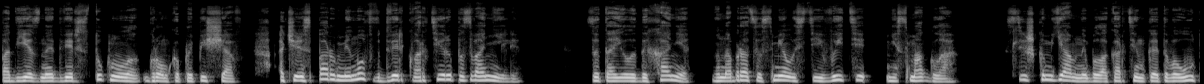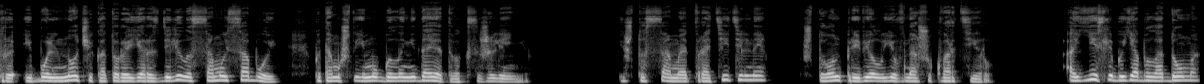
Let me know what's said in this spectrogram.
Подъездная дверь стукнула, громко пропищав, а через пару минут в дверь квартиры позвонили. Затаила дыхание, но набраться смелости и выйти не смогла. Слишком явной была картинка этого утра и боль ночи, которую я разделила с самой собой, потому что ему было не до этого, к сожалению. И что самое отвратительное, что он привел ее в нашу квартиру. А если бы я была дома?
